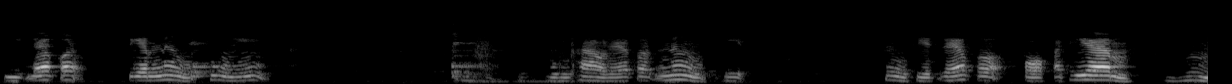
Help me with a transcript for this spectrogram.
ฉีกแล้วก็เตรียมนึ่งพรุ่งนี้หุงข้าวแล้วก็นึ่งเห็ดนึ่งเสร็จแล้วก็ปอกกระเทียมอืม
